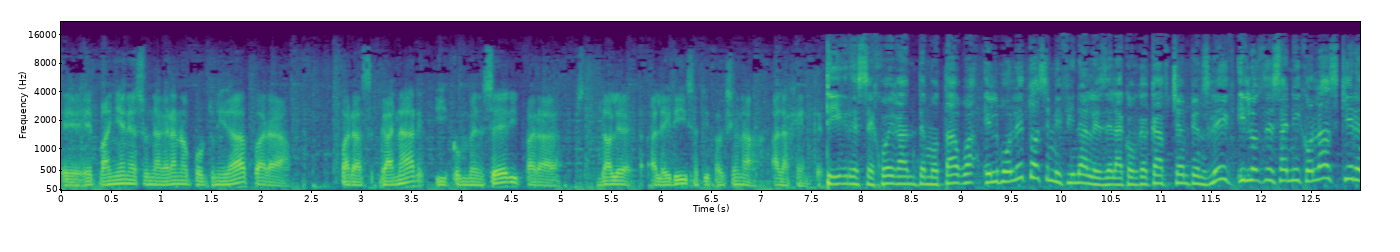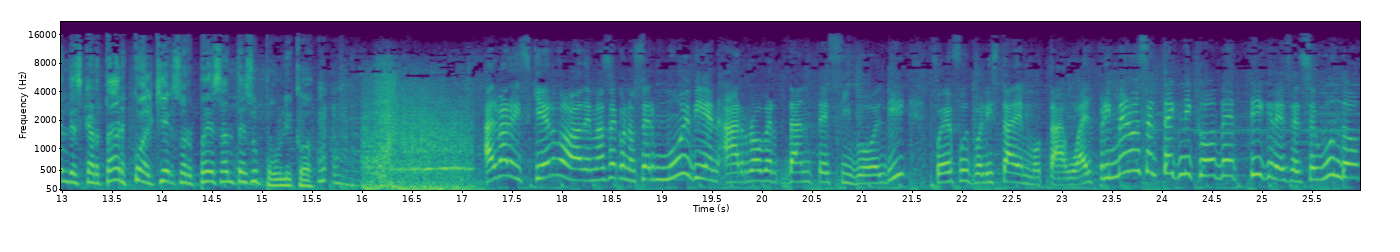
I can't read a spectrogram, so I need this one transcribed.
Eh, mañana es una gran oportunidad para, para ganar y convencer y para darle alegría y satisfacción a, la gente. Tigres se juega ante Motagua el boleto a semifinales de la CONCACAF Champions League y los de San Nicolás quieren descartar cualquier sorpresa ante su público. Álvaro Izquierdo, además de conocer muy bien a Robert Dante Siboldi, fue futbolista de Motagua. El primero es el técnico de Tigres, el segundo,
